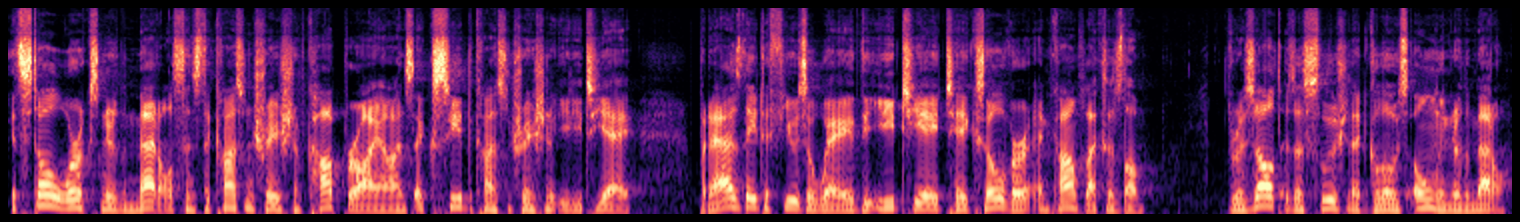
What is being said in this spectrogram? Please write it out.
It still works near the metal since the concentration of copper ions exceed the concentration of EDTA, but as they diffuse away, the EDTA takes over and complexes them. The result is a solution that glows only near the metal.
